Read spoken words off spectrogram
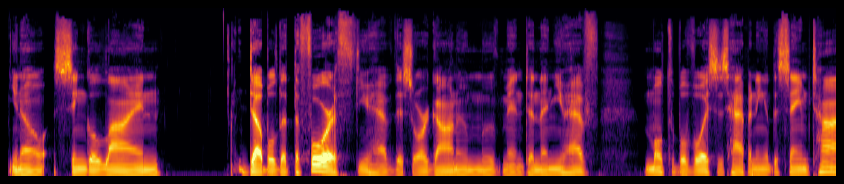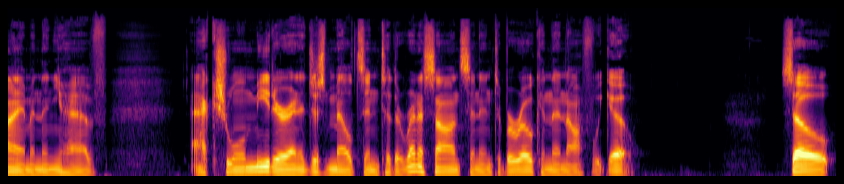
you know, single line doubled at the fourth. You have this organum movement, and then you have multiple voices happening at the same time, and then you have actual meter, and it just melts into the Renaissance and into Baroque, and then off we go. So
